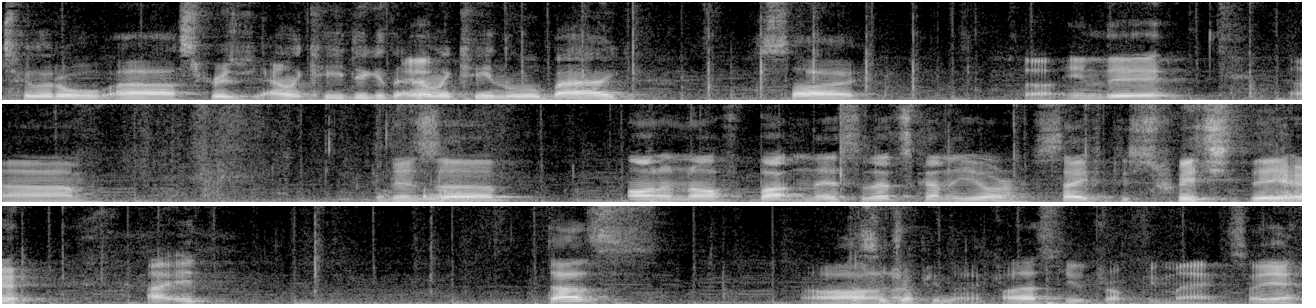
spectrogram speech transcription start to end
two little uh, screws with Allen key. You do get the Yep. Allen key in the little bag. So Uh, in there, um, there's a on and off button there, so that's kind of your safety switch there. Uh, it does. Oh, that's no. drop your mag. Oh, that's your drop your mag. So yeah,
